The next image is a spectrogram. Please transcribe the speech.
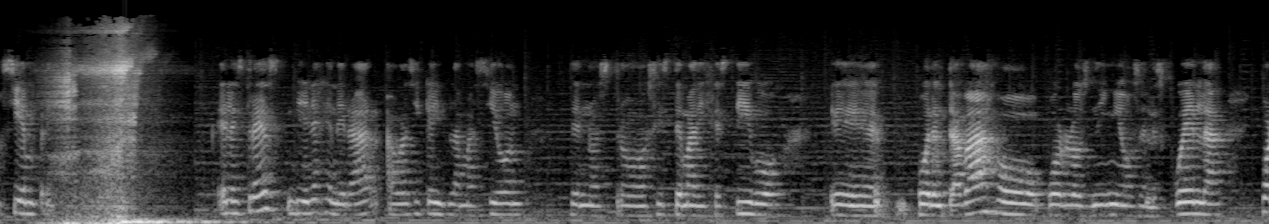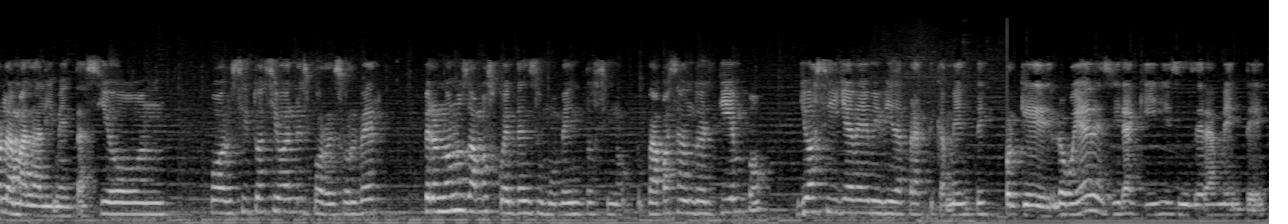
siempre. El estrés viene a generar ahora sí que inflamación de nuestro sistema digestivo, eh, por el trabajo, por los niños en la escuela, por la mala alimentación, por situaciones por resolver, pero no nos damos cuenta en su momento, sino va pasando el tiempo. Yo así llevé mi vida prácticamente, porque lo voy a decir aquí sinceramente,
